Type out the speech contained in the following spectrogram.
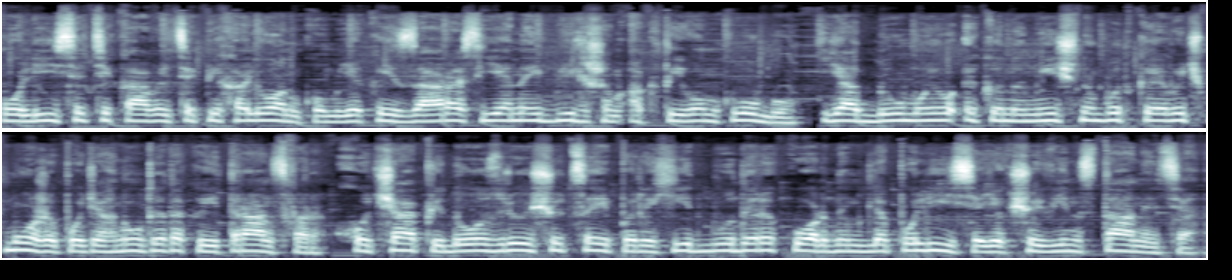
Полісся цікавиться Піхальонком, який зараз є найбільшим активом клубу. Я думаю, економічно Буткевич може потягнути такий трансфер. Хоча підозрюю, що цей перехід буде рекордним для Полісся, якщо він станеться.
